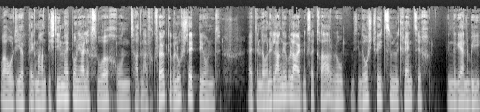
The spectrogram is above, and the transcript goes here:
der auch die prägnante Stimme hat, die ich eigentlich suche und hat dann einfach gefragt, ob er Lust hätte und er hat dann da nicht lange überlegt und gesagt, klar, wir sind Ostschweiz und wir kennen sich, bin da gerne dabei.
